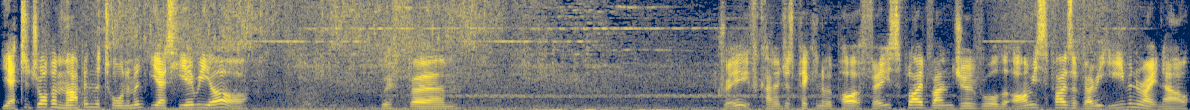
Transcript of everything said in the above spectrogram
Yet to drop a map in the tournament, yet here we are. With um, Grave kind of just picking them apart. 30 supply advantage overall. The army supplies are very even right now.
